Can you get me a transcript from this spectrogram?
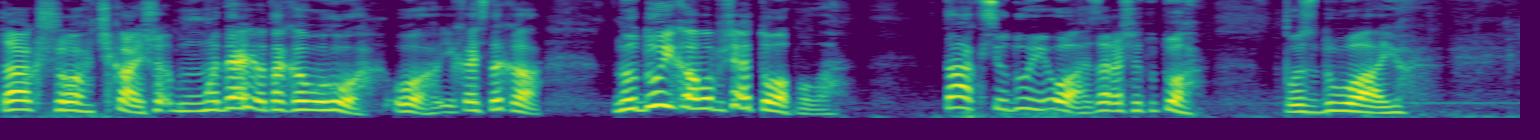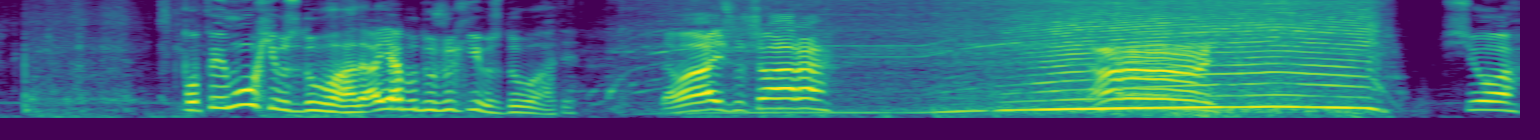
Так що, чекай, що, модель отакового. О, якась така. Ну, дуйка взагалі топова. Так, все дує. О, зараз ще тут о, поздуваю. Попи мухів здували, а я буду жуків здувати. Давай, жучара. Все.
